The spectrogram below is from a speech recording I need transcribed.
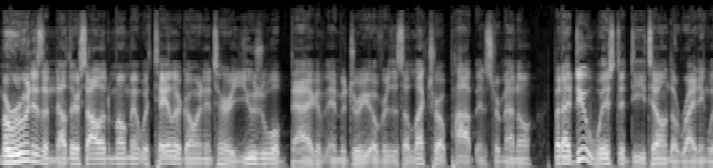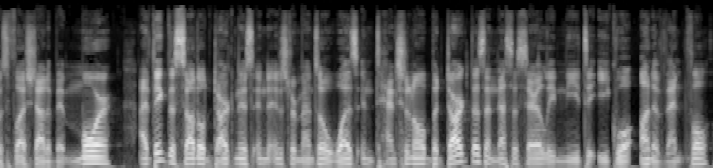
Maroon is another solid moment with Taylor going into her usual bag of imagery over this electro pop instrumental, but I do wish the detail in the writing was fleshed out a bit more. I think the subtle darkness in the instrumental was intentional, but dark doesn't necessarily need to equal uneventful.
